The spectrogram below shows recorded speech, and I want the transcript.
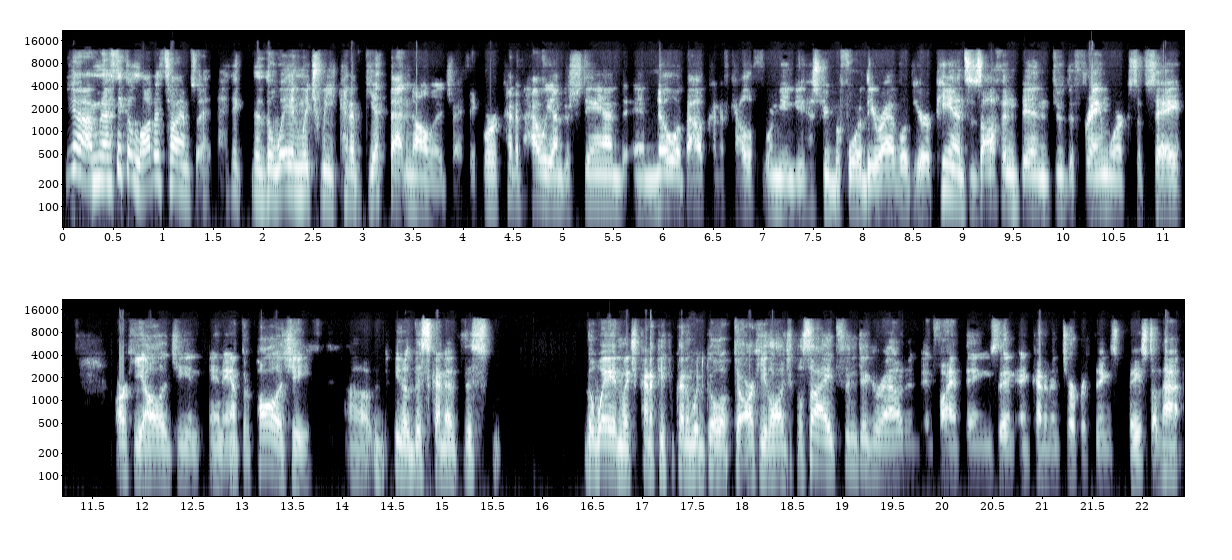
Yeah, I mean, I think a lot of times, I think the, the, way in which we kind of get that knowledge, I think we're kind of how we understand and know about kind of California Indian history before the arrival of Europeans has often been through the frameworks of, say, archaeology and, and anthropology. Uh, you know, this kind of this the way in which kind of people kind of would go up to archaeological sites and dig around and, and find things and, and, kind of interpret things based on that.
